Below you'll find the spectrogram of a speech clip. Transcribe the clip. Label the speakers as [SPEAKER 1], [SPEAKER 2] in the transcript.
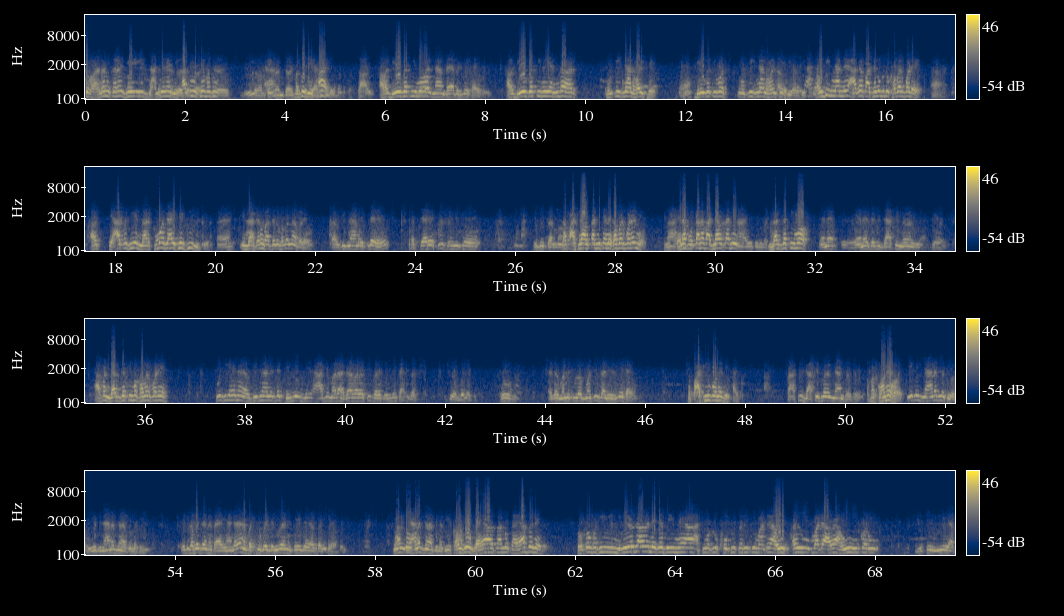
[SPEAKER 1] વર્ણન કરે છે એ જ્ઞાનીઓને દેખાતું છે બધું. બધું દેખાય. સારું હવે દેવગતિમાં
[SPEAKER 2] જ્ઞાન થયા પછી દેખાય.
[SPEAKER 1] હવે દેવગતિની અંદર સ્મૃતિ જ્ઞાન હોય છે. દેવગતિમાં સ્મૃતિ જ્ઞાન હોય છે.
[SPEAKER 2] અવધિ,
[SPEAKER 1] જ્ઞાન ને આગળ પાછળનું બધું ખબર પડે. હવે ત્યાર પછી એ નર્કમાં જાય છે શી રીતે. એ
[SPEAKER 2] નર્ક પાછળનું ખબર ના પડે. અવધિ જ્ઞાન એટલે અત્યારે શું થયું
[SPEAKER 1] કે પાછલા અવતારની તેને ખબર પડે ના. એના પોતાના પાછલા અવતારની નરગતિમાં.
[SPEAKER 2] એને એને જાતિ
[SPEAKER 1] આપણ નરગતિમાં ખબર પડે.
[SPEAKER 2] પૂછી ગયા ને અવધિ જ્ઞાન એટલે છેલ્લું આજે મારા હજાર વાળા શું કરે છે થાય શું બોલે છે. તો અગર મનુષ્ય લોકમાં શું ચાલ્યું છે દેખાય.
[SPEAKER 1] તો પાછલું કોને દેખાય?
[SPEAKER 2] પાછલું જાતિસ્મરણ જ્ઞાન થતું
[SPEAKER 1] પણ કોને હોય?
[SPEAKER 2] એ કોઈ જ્ઞાન જ નથી હોતું એ જ્ઞાન જ ગણાતું નથી. એ તો ગમે તેને થાય. અહીંયા ગયા ને બચ્ચું કોઈ જન્મ હોય ને તે ગયા કરી ગયા પછી. જ્ઞાન જ
[SPEAKER 1] ગયા અવતારનું ને તો તો પછી નિવેડો જ આવે ને કે ભાઈ મેં આટલું આટલું ખોટું કર્યું હતું માટે આવું થયું માટે હવે આવું હું કરું.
